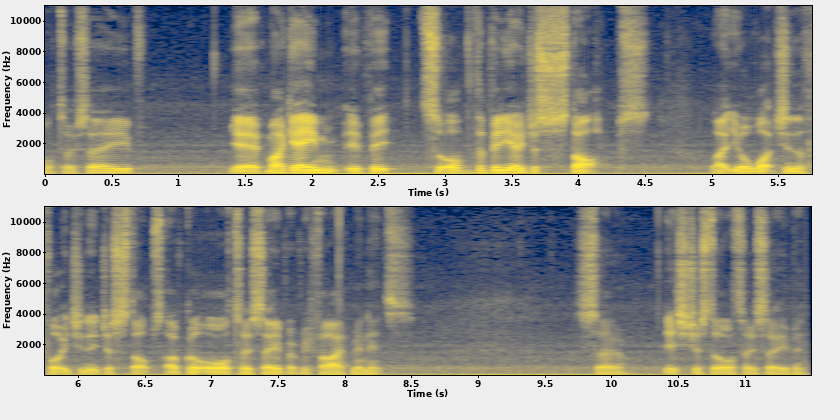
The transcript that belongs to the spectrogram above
Auto save. Yeah, if my game, if it sort of the video just stops, like you're watching the footage and it just stops. I've got auto save every five minutes, so it's just auto saving.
